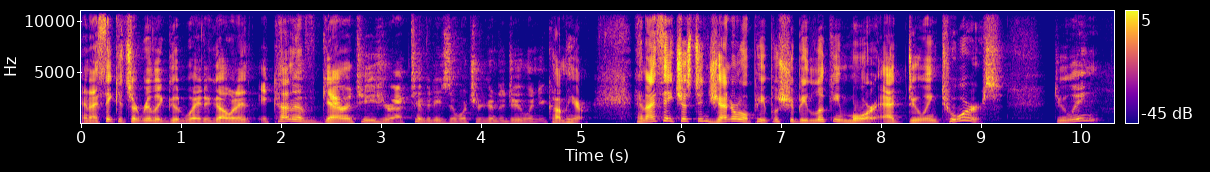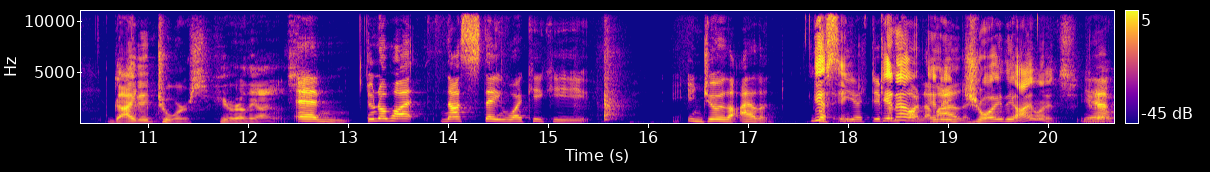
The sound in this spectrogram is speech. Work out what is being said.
and I think it's a really good way to go. And it, it kind of guarantees your activities and what you're going to do when you come here. And I think just in general, people should be looking more at doing tours, doing guided tours here on the islands. And you know what? Not stay in Waikiki. Enjoy the island. Yeah, see different get out and island. enjoy the islands. You Yeah.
